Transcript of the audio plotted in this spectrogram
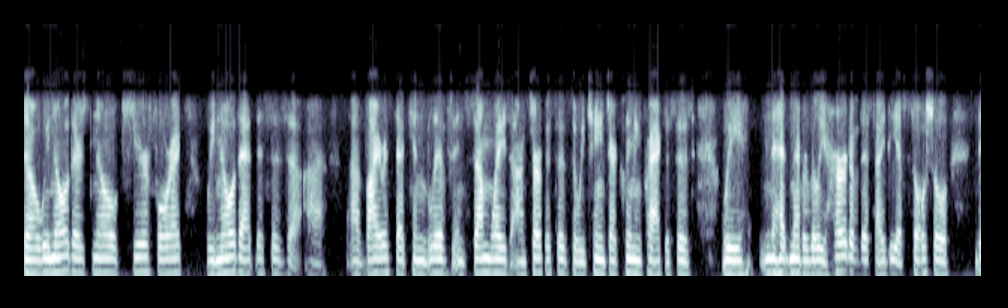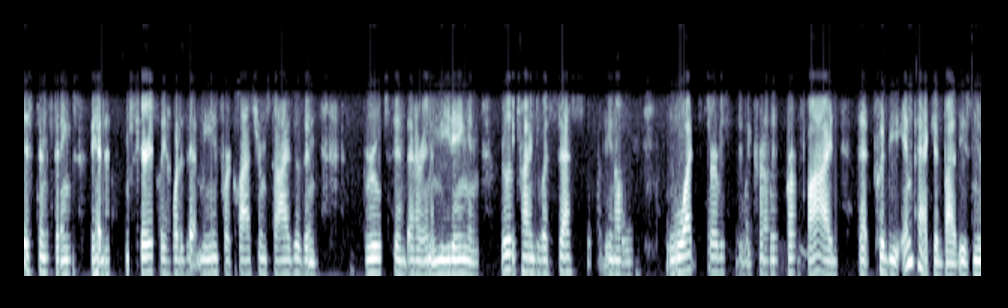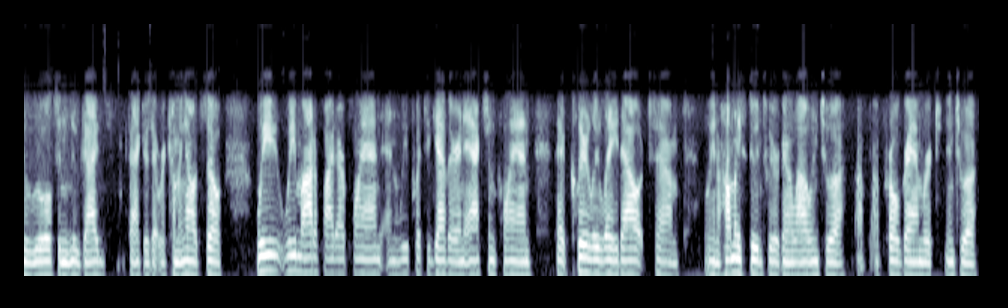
So we know there's no cure for it. We know that this is a, a a virus that can live in some ways on surfaces, so we changed our cleaning practices. We had never really heard of this idea of social distancing. We had to seriously, what does that mean for classroom sizes and groups in, that are in a meeting, and really trying to assess, you know, what services do we currently provide that could be impacted by these new rules and new guidance factors that were coming out. So we we modified our plan and we put together an action plan that clearly laid out um, you know how many students we were going to allow into a, a, a program or into a,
